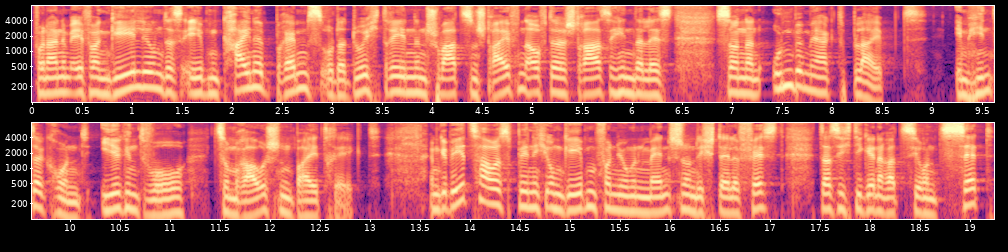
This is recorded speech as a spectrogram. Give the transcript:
von einem Evangelium, das eben keine brems- oder durchdrehenden schwarzen Streifen auf der Straße hinterlässt, sondern unbemerkt bleibt im Hintergrund irgendwo zum Rauschen beiträgt. Im Gebetshaus bin ich umgeben von jungen Menschen und ich stelle fest, dass sich die Generation Z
